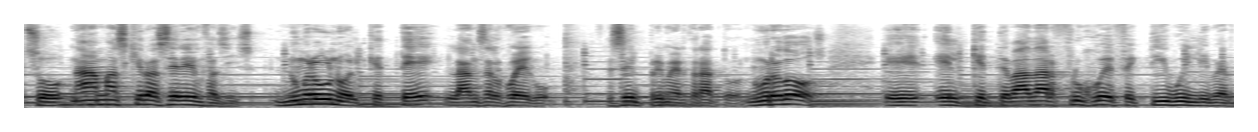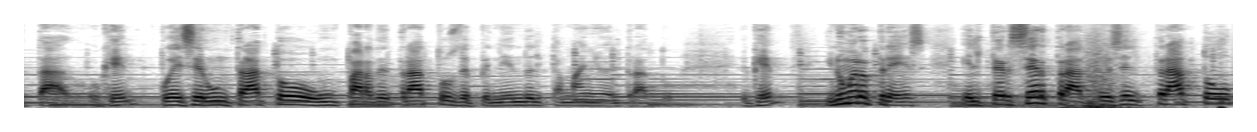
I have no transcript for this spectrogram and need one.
So, nada más quiero hacer énfasis. Número uno, el que te lanza el juego. Es el primer trato. Número dos, eh, el que te va a dar flujo de efectivo y libertad. ¿Ok? Puede ser un trato o un par de tratos dependiendo del tamaño del trato. ¿Ok? Y número tres, el tercer trato es el trato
